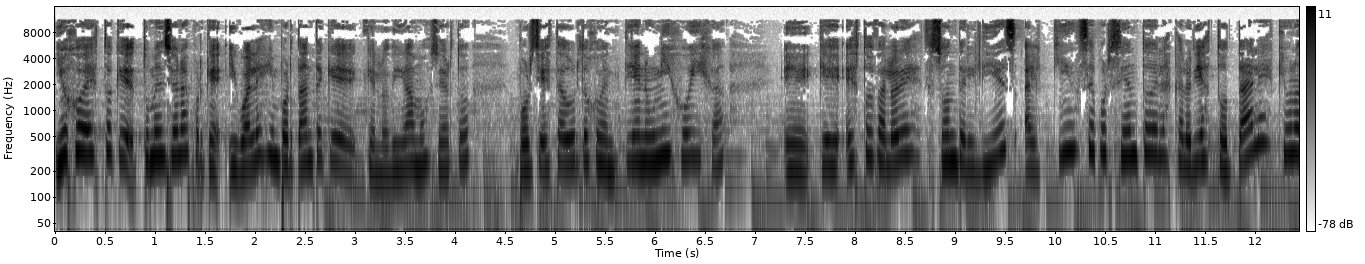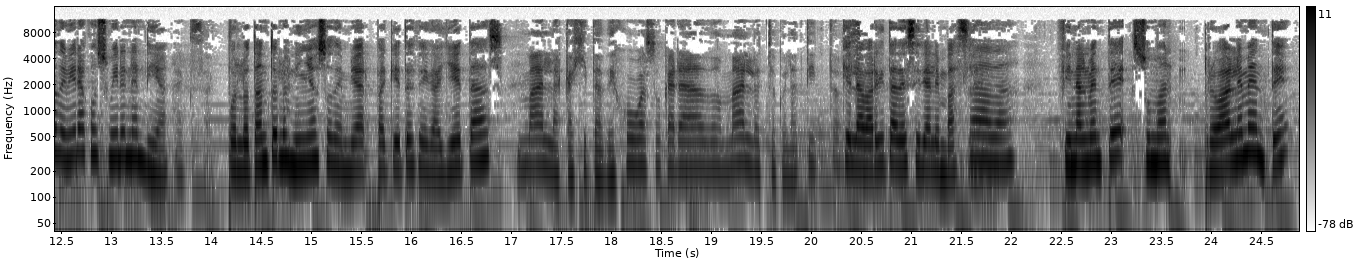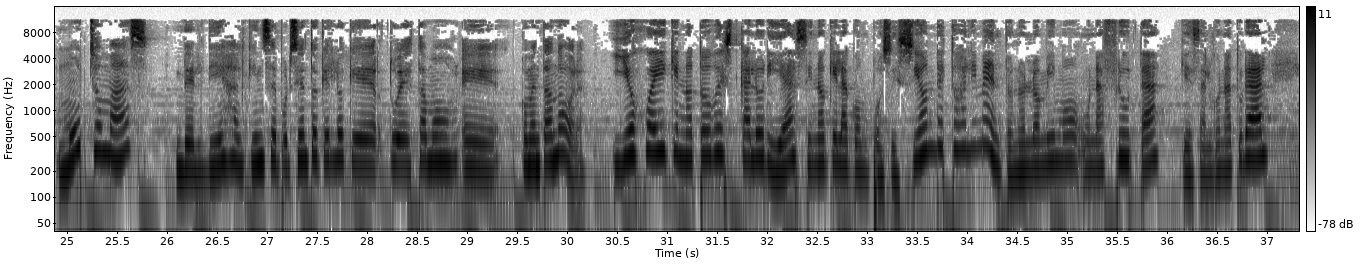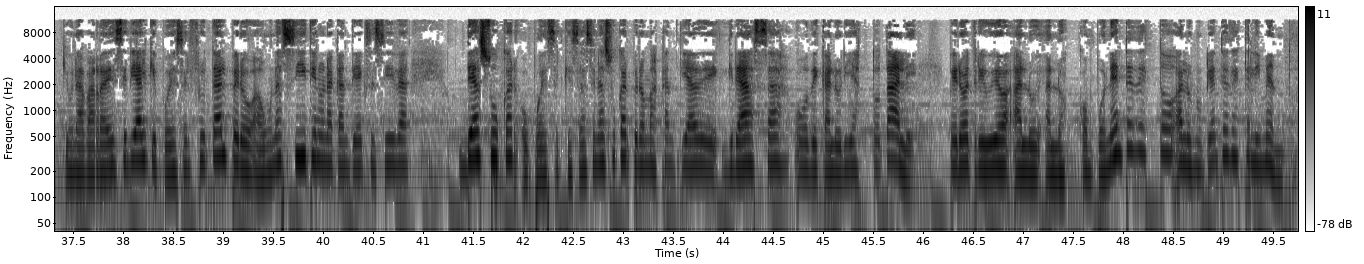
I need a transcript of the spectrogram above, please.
Y ojo esto que tú mencionas porque igual es importante que, que lo digamos, ¿cierto? Por si este adulto joven tiene un hijo o hija, eh, que estos valores son del 10 al 15% de las calorías totales que uno debiera consumir en el día. Exacto. Por lo tanto, los niños son de enviar paquetes de galletas. Más las cajitas de jugo azucarado, más los chocolatitos. Que la barrita de cereal envasada. Finalmente, suman probablemente mucho más del 10 al 15%, que es lo que tú estamos eh, comentando ahora. Y ojo ahí que no todo es calorías, sino que la composición de estos alimentos. No es lo mismo una fruta, que es algo natural, que una barra de cereal, que puede ser frutal, pero aún así tiene una cantidad excesiva de azúcar, o puede ser que sea sin azúcar, pero más cantidad de grasas o de calorías totales, pero atribuido a, los componentes de esto, a los nutrientes de este alimento.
